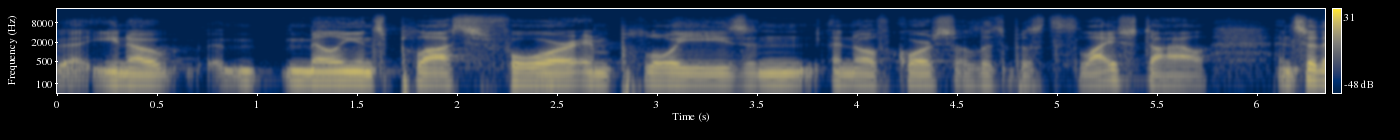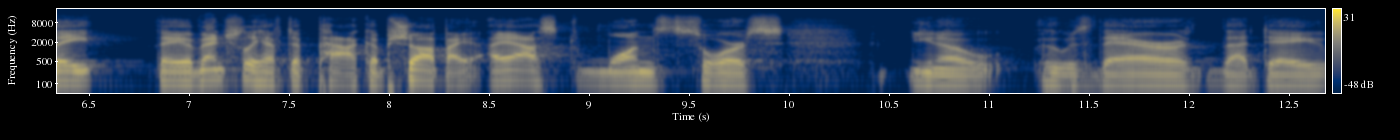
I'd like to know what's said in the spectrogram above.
Uh, you know millions plus for employees and and of course Elizabeth's lifestyle. And so they they eventually have to pack up shop. I, I asked one source, you know, who was there that day,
